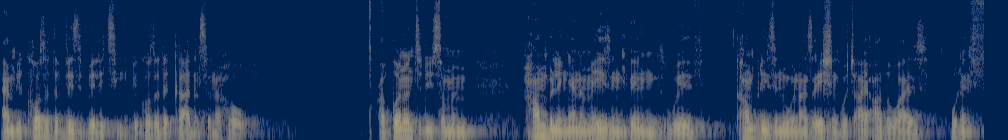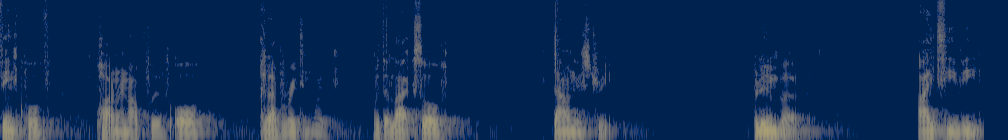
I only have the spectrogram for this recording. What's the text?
And because of the visibility, because of the guidance and the hope, I've gone on to do some humbling and amazing things with companies and organizations which I otherwise wouldn't think of partnering up with or collaborating with, with the likes of Downing Street, Bloomberg, ITV,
